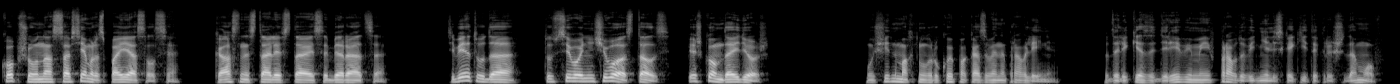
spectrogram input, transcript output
Копша у нас совсем распоясался. Касны стали в стае собираться. Тебе туда. Тут всего ничего осталось. Пешком дойдешь. Мужчина махнул рукой, показывая направление. Вдалеке за деревьями и вправду виднелись какие-то крыши домов.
